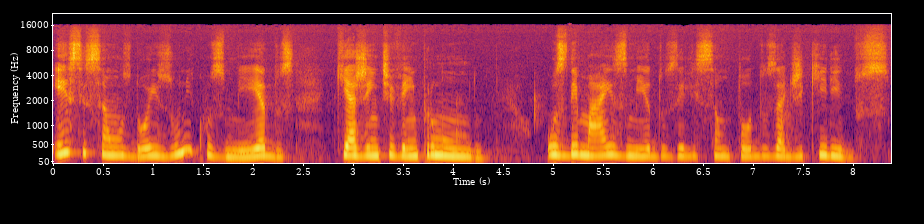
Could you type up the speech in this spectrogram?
esses são os dois únicos medos que a gente vem para o mundo. Os demais medos, eles são todos adquiridos.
